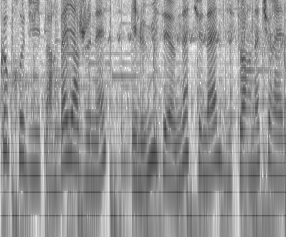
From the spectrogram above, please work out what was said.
coproduit par Bayard Jeunesse et le Muséum national d'histoire naturelle.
